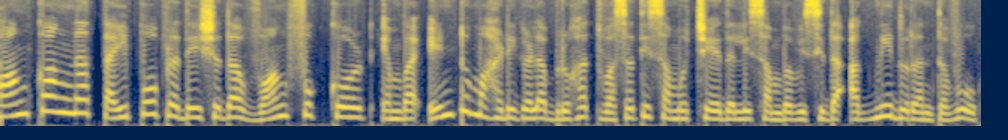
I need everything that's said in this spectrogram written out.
ಹಾಂಗ್ಕಾಂಗ್ನ ತೈಪೋ ಪ್ರದೇಶದ ವಾಂಗ್ಫುಕ್ ಕೋರ್ಟ್ ಎಂಬ ಎಂಟು ಮಹಡಿಗಳ ಬೃಹತ್ ವಸತಿ ಸಮುಚ್ಚಯದಲ್ಲಿ ಸಂಭವಿಸಿದ ಅಗ್ನಿ ದುರಂತವು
